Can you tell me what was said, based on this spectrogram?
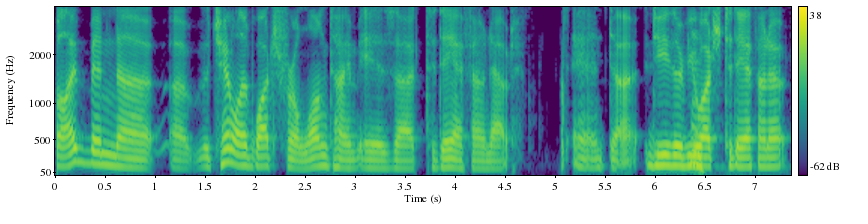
Well, I've been uh, uh, the channel I've watched for a long time is uh, Today I Found Out. And do either of you hmm. watch Today I Found Out?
